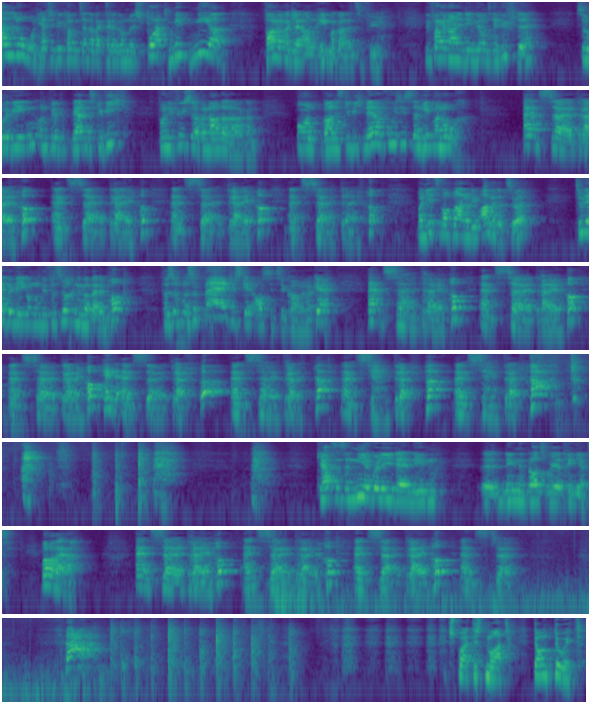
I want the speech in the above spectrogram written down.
Hallo und herzlich willkommen zu einer weiteren Runde Sport mit mir. Fangen wir gleich an, reden wir gar nicht so viel. Wir fangen an, indem wir unsere Hüfte so bewegen und wir werden das Gewicht von den Füßen aufeinander lagern. Und wenn das Gewicht nicht am Fuß ist, dann hebt man hoch. Eins, zwei, drei, hopp. Eins, zwei, drei, hopp. Eins, zwei, drei, hopp. Eins, zwei, drei, hopp. Und jetzt machen wir auch noch die Arme dazu. Zu der Bewegung und wir versuchen immer bei dem Hopp, versuchen wir so weit wie es geht auszukommen, okay? Eins, zwei, drei, hopp. Eins, zwei, drei, hopp. Eins, zwei, drei, hopp. Hände, eins, zwei, drei, hopp. Eins, zwei, drei, ha. Eins, zwei, drei, ha. Eins, zwei, drei, ha. Kerzen sind nie eine gute Idee neben, äh, neben dem Platz, wo ihr trainiert. Machen wir weiter. Eins, zwei, drei, hopp. Eins, zwei, drei, hopp. Eins, zwei, drei, hopp. Eins, zwei. Ah! Sport ist Mord. Don't do it.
